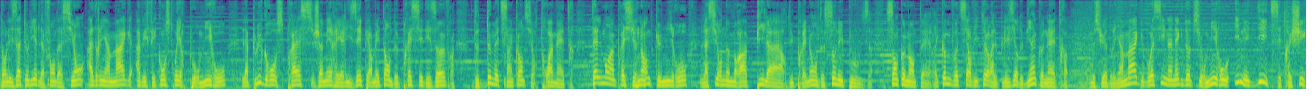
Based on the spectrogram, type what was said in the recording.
dans les ateliers de la Fondation, Adrien Mag avait fait construire pour Miro la plus grosse presse jamais réalisée permettant de presser des œuvres de 2,50 m sur 3 mètres tellement impressionnante que Miro la surnommera Pilar du prénom de son épouse. Sans commentaire, et comme votre serviteur a le plaisir de bien connaître Monsieur Adrien Mag, voici une anecdote sur Miro inédite, c'est très chic,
